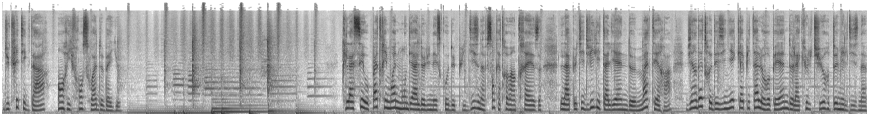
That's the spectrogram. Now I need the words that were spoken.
du critique d'art Henri-François de Bayeux. Classée au patrimoine mondial de l'UNESCO depuis 1993, la petite ville italienne de Matera vient d'être désignée capitale européenne de la culture 2019.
